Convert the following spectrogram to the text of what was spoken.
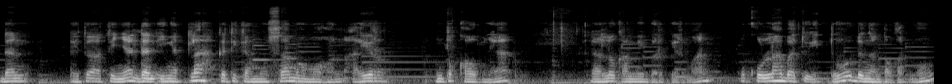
dan itu artinya dan ingatlah ketika Musa memohon air untuk kaumnya lalu kami berfirman pukullah batu itu dengan tongkatmu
